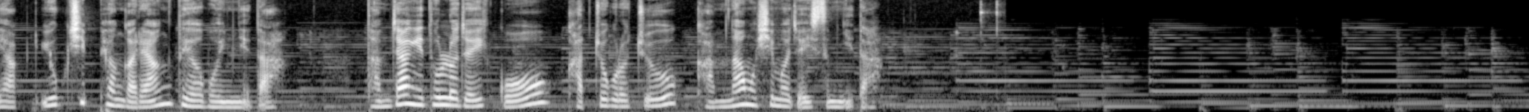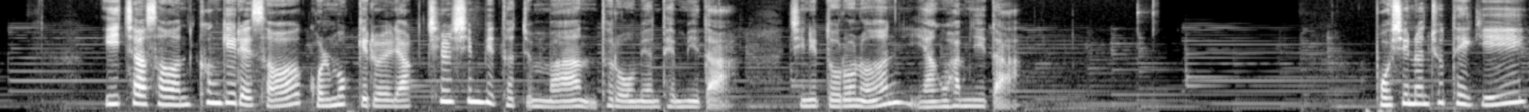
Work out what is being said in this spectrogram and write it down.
약 60평가량 되어 보입니다. 담장이 둘러져 있고 가쪽으로 쭉 감나무 심어져 있습니다. 이차선큰 길에서 골목길을 약 70m쯤만 들어오면 됩니다. 진입도로는 양호합니다. 보시는 주택이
